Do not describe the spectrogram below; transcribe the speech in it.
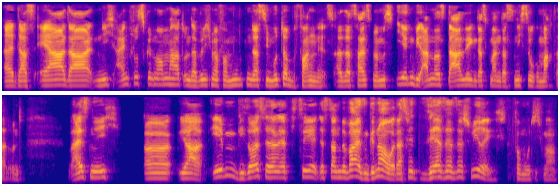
äh, dass er da nicht Einfluss genommen hat und da würde ich mal vermuten, dass die Mutter befangen ist. Also das heißt, man muss irgendwie anders darlegen, dass man das nicht so gemacht hat und weiß nicht, äh, ja, eben, wie soll es der dann FC das dann beweisen? Genau, das wird sehr, sehr, sehr schwierig, vermute ich mal.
